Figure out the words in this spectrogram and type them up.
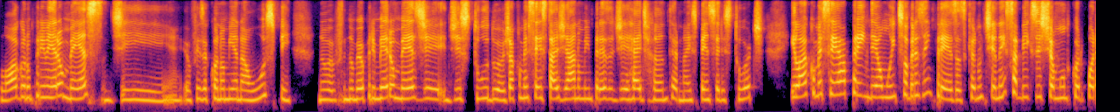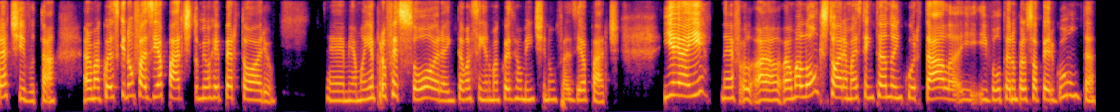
logo no primeiro mês de. Eu fiz economia na USP, no, no meu primeiro mês de, de, estudo, eu já comecei a estagiar numa empresa de headhunter, na Spencer Stewart, e lá eu comecei a aprender muito sobre as empresas, que eu não tinha nem sabia que existia mundo corporativo, tá? Era uma coisa que não fazia parte do meu repertório. É, minha mãe é professora, então, assim, era uma coisa que realmente não fazia parte. E aí, né, é uma longa história, mas tentando encurtá-la e, e voltando para a sua pergunta,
